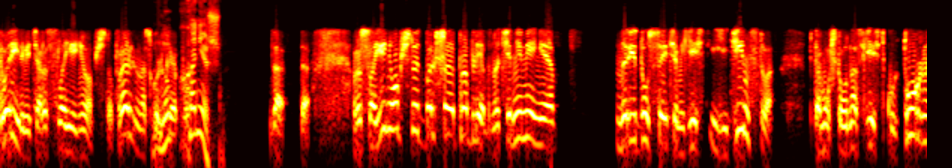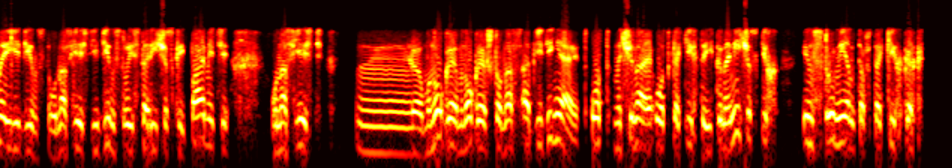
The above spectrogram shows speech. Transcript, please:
говорили ведь о расслоении общества, правильно, насколько ну, я помню? конечно. Да, да. Расслоение общества – это большая проблема, но, тем не менее, наряду с этим есть и единство, потому что у нас есть культурное единство, у нас есть единство исторической памяти, у нас есть многое-многое, что нас объединяет, от, начиная от каких-то экономических инструментов, таких как,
